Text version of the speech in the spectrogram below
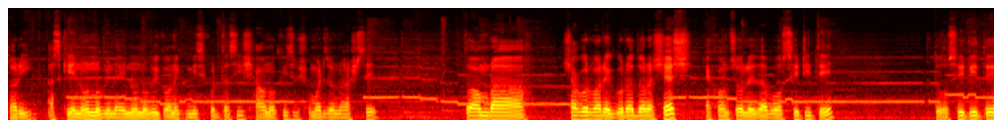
সরি আজকে ননবী নাই, ননবীকে অনেক মিস করতেছি। শাওনও কিছু সময়ের জন্য আসছে। তো আমরা সাগরপাড়ে ঘোরা ধরা শেষ, এখন চলে যাব সিটিতে। তো সিটিতে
